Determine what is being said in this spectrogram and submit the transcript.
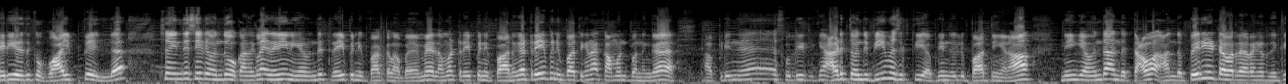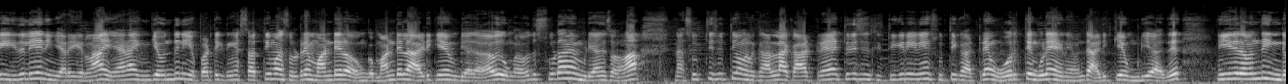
தெரியறதுக்கு வாய்ப்பே இல்லை. ஸோ இந்த சைடு வந்து உட்காந்துக்கலாம். இதையும் நீங்கள் வந்து ட்ரை பண்ணி பார்க்கலாம். பயமே இல்லாமல் ட்ரை பண்ணி பாருங்கள் ட்ரை பண்ணி பார்த்தீங்கன்னா கமெண்ட் பண்ணுங்கள் அப்படின்னு சொல்லிட்டு இருக்கேன். அடுத்து வந்து பீமசக்தி அப்படின்னு சொல்லி பார்த்தீங்கன்னா நீங்கள் வந்து அந்த டவர் அந்த பெரிய டவர் இறங்குறதுக்கு இதுலேயே நீங்கள் இறங்கிடலாம். ஏன்னா இங்கே வந்து நீங்கள் படுத்துக்கிட்டீங்க. சத்தியமாக சொல்கிறேன் மண்டையில் உங்கள் மண்டையில் அடிக்கவே முடியாது. அதாவது உங்களை வந்து சுடவே முடியாதுன்னு சொல்லலாம். நான் சுற்றி சுற்றி உங்களுக்கு நல்லா காட்டுறேன். த்ரீ சிக்ஸ்டி டிகிரிலையும் சுற்றி காட்டுறேன். ஒருத்தன் கூட என்னை வந்து அடிக்கவே முடியாது. இதில் வந்து இந்த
